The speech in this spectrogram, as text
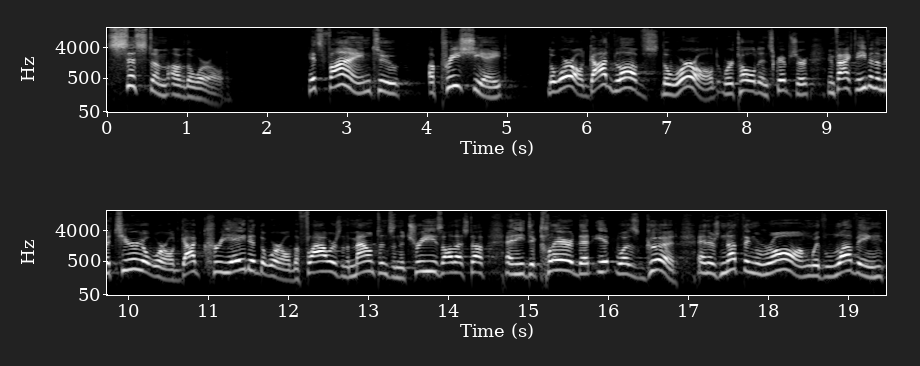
system of the world. It's fine to appreciate the world. God loves the world, we're told in Scripture. In fact, even the material world. God created the world, the flowers and the mountains and the trees, all that stuff, and He declared that it was good. And there's nothing wrong with loving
